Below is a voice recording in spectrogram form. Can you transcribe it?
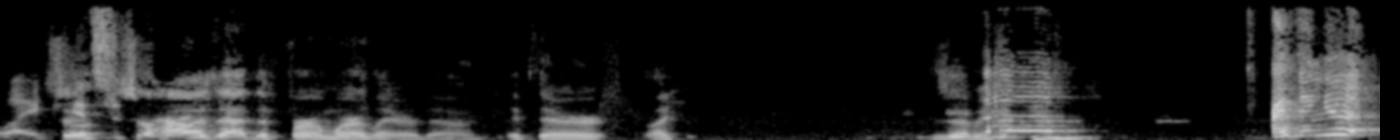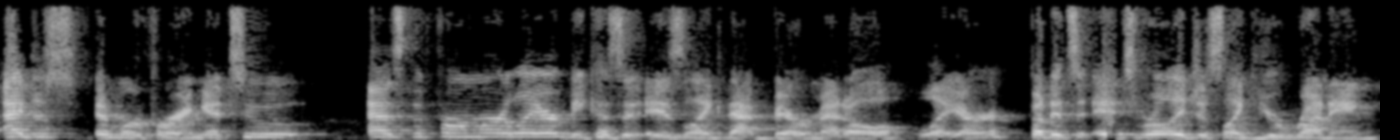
like So it's just so how is that the firmware layer though? If they're like, does that make Um, I think it, I just am referring it to as the firmware layer because it is like that bare metal layer, but it's it's really just like you're running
